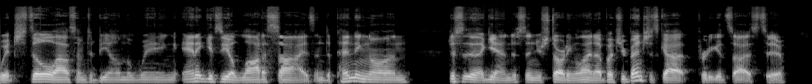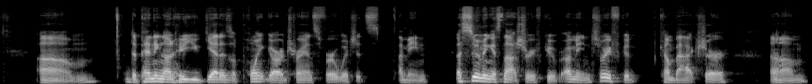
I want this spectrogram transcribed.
which still allows him to be on the wing and it gives you a lot of size. And depending on just again, just in your starting lineup, but your bench has got pretty good size too. Um, depending on who you get as a point guard transfer, which it's, I mean, assuming it's not Sharife Cooper. I mean, Sharife could come back, sure. Um,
